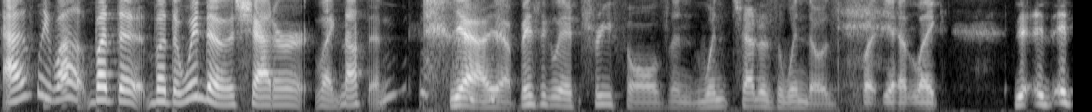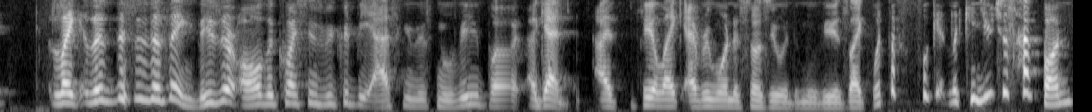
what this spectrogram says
Ashley, well, but the but the windows shatter like nothing. yeah, yeah. Basically, a tree falls and wind shatters the windows. But yeah, like it, it like th- this is the thing. These are all the questions we could be asking this movie. But again, I feel like everyone associated with the movie is like, what the fuck? Like, can you just have fun?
